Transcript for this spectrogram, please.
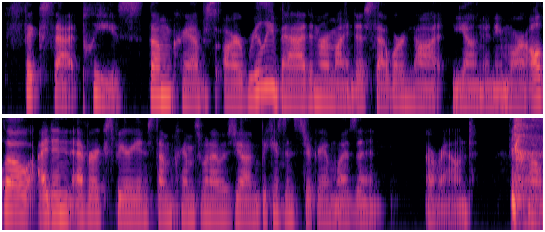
fix that, please. Thumb cramps are really bad and remind us that we're not young anymore. Although I didn't ever experience thumb cramps when I was young because Instagram wasn't around. Well,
